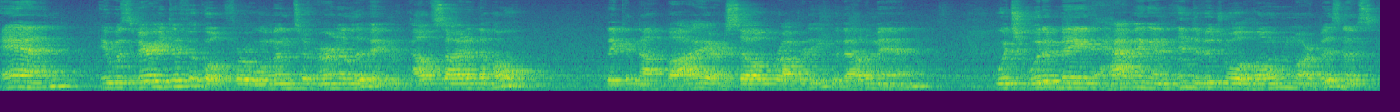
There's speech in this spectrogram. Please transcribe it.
And it was very difficult for a woman to earn a living outside of the home. They could not buy or sell property without a man, which would have made having an individual home or business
